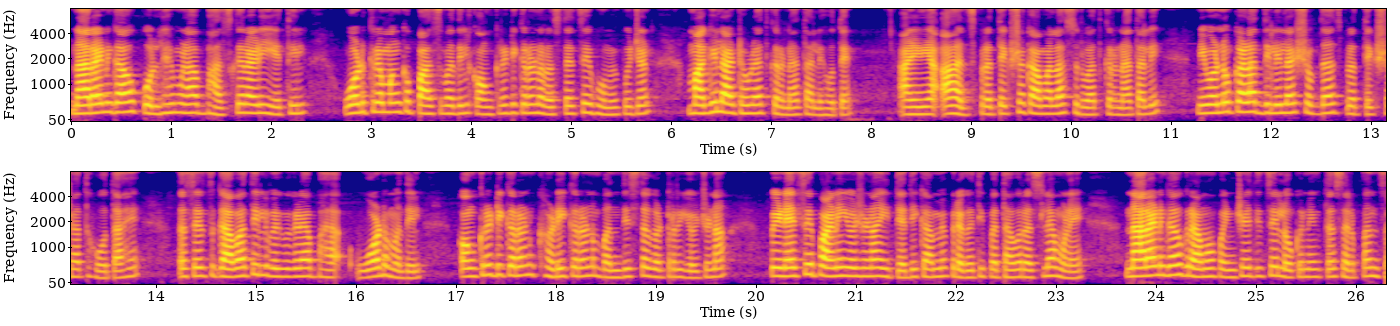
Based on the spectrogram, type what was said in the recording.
नारायणगाव कोल्हेमळा भास्करआळी येथील वॉर्ड क्रमांक पाचमधील काँक्रिटीकरण रस्त्याचे भूमिपूजन मागील आठवड्यात करण्यात आले होते आणि आज प्रत्यक्ष कामाला सुरुवात करण्यात आली. निवडणूक काळात दिलेला शब्द आज प्रत्यक्षात होत आहे. तसेच गावातील वेगवेगळ्या भा वॉर्डमधील काँक्रिटीकरण खडीकरण बंदिस्त गटर योजना पिण्याचे पाणी योजना इत्यादी कामे प्रगतीपथावर असल्यामुळे नारायणगाव ग्रामपंचायतीचे लोकनियुक्त सरपंच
